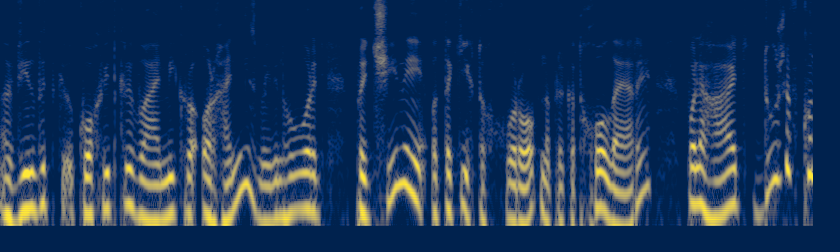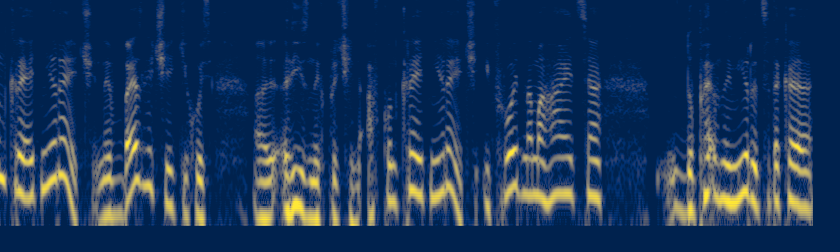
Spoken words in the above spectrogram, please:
він від Кох відкриває мікроорганізми. Він говорить, причини от таких то хвороб, наприклад, холери, полягають дуже в конкретні речі, не в безлічі якихось е, різних причин, а в конкретні речі. І Фройд намагається до певної міри це така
